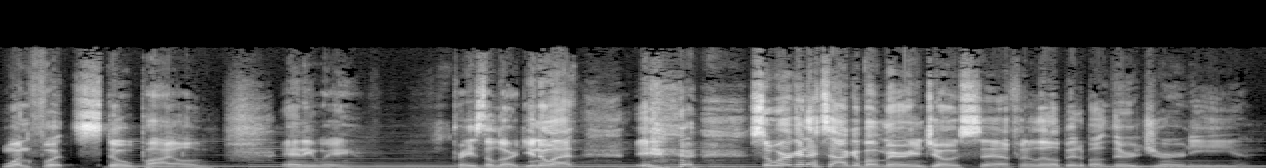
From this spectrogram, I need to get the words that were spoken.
one foot snow pile. Anyway, praise the Lord. You know what? so we're going to talk about Mary and Joseph and a little bit about their journey and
